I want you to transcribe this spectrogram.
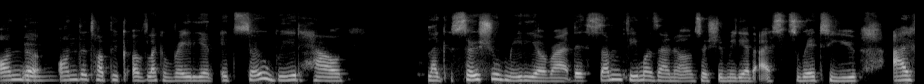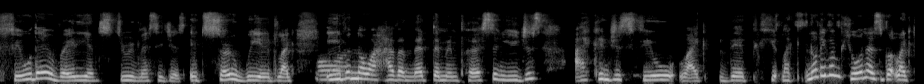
On the Mm. on the topic of like a radiant, it's so weird how like social media, right? There's some females I know on social media that I swear to you, I feel their radiance through messages. It's so weird. Like Oh, even though I haven't met them in person, you just I can just feel like they're pure, like not even pureness, but like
